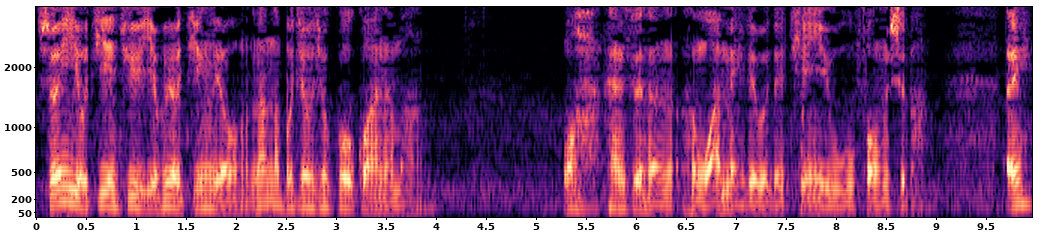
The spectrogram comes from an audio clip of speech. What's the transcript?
所以有借据也会有金流，那那不就就过关了吗？哇，看似很很完美，对不对？天衣无缝是吧？哎。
